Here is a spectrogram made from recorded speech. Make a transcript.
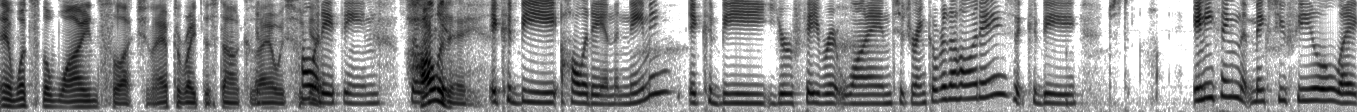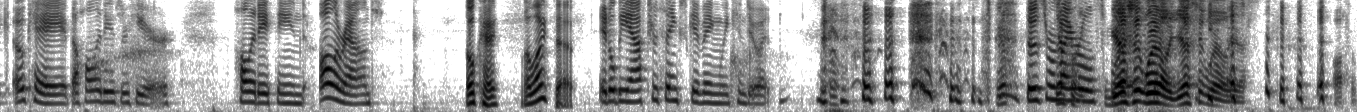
And what's the wine selection? I have to write this down because I always forget. Holiday themed. So holiday. It could, it could, be holiday in the naming. It could be your favorite wine to drink over the holidays. It could be just anything that makes you feel like okay, the holidays are here. Holiday themed all around. Okay, I like that. It'll be after Thanksgiving. We can do it. yep, Those were definitely. my rules. yes, it, it will. Yes, it will. Yes. Yeah. awesome.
